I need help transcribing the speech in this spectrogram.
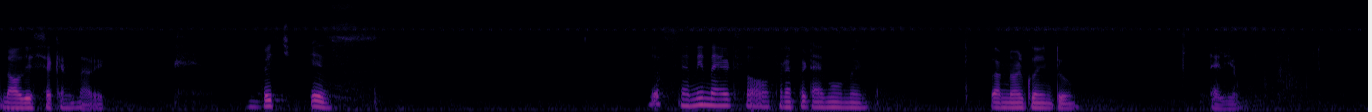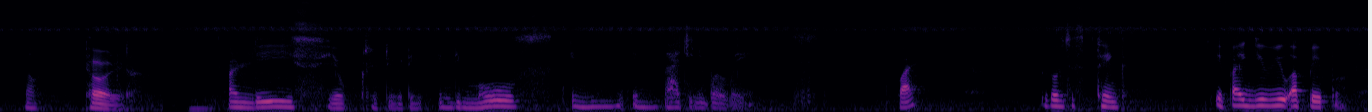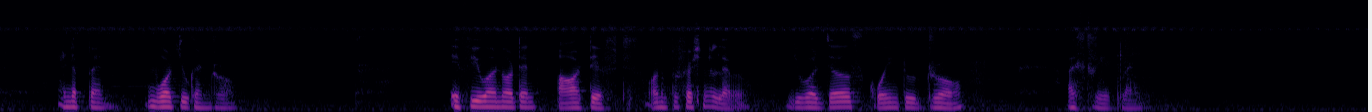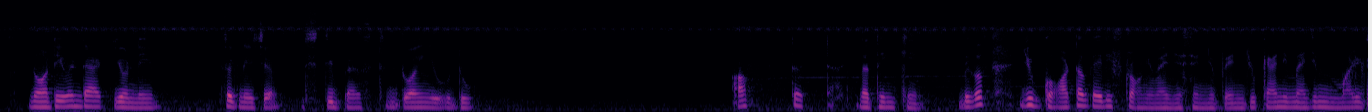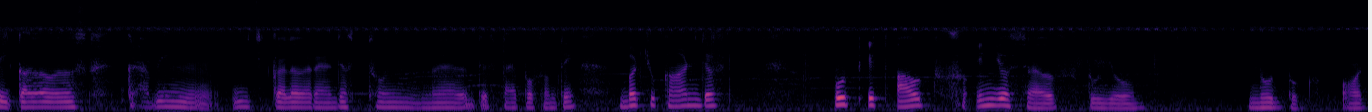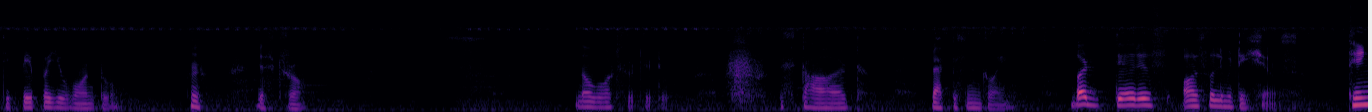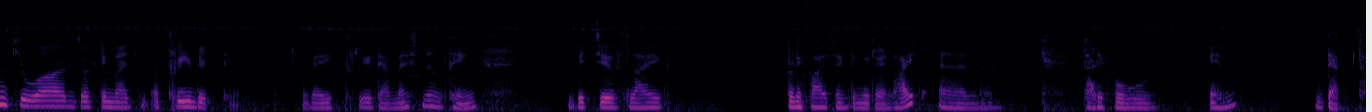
now the second merit. Which is the semi merits of rapid eye movement? So i'm not going to tell you. Now third. Unleash your creativity in the most imaginable way. Why? Because just think if i give you a paper and a pen what you can draw if you are not an artist on a professional level you are just going to draw a straight line. Not even that your name signature is the best drawing you do. After that nothing came because you got a very strong imagination in your you can imagine multicolors grabbing each color and just throwing uh, this type of something but you can't just put it out in yourself to your notebook or the paper you want to. Just draw. Now what should you do? Start practicing drawing. But there is also limitations. Think you are just imagine a 3d thing. A very three dimensional thing which is like 25 centimeter in height and 34 in depth.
